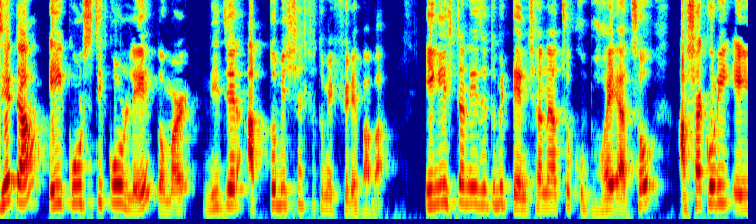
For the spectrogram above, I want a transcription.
যেটা এই কোর্সটি করলে তোমার নিজের আত্মবিশ্বাসটা তুমি ফিরে পাবা। ইংলিশটা নিয়ে যে তুমি টেনশনে আছো, খুব ভয়ে আছো, আশা করি এই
